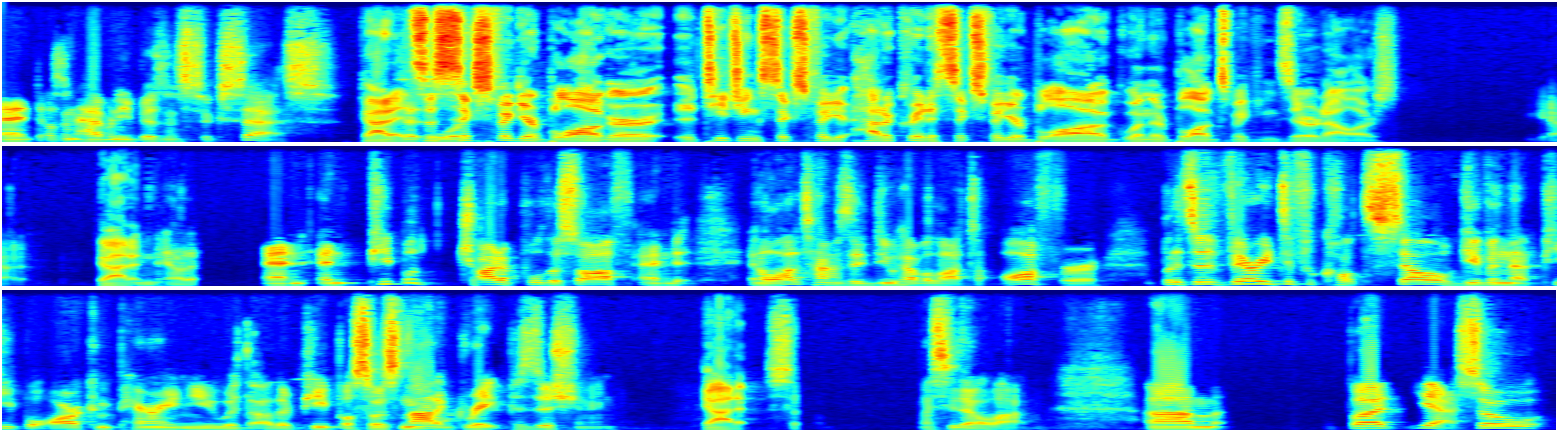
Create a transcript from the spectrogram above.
and doesn't have any business success. Got it. It's a six figure blogger uh, teaching six figure how to create a six figure blog when their blog's making zero dollars. Got it. Got it. it. And and people try to pull this off, and and a lot of times they do have a lot to offer, but it's a very difficult sell given that people are comparing you with other people. So it's not a great positioning. Got it. So I see that a lot. Um, but yeah. So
